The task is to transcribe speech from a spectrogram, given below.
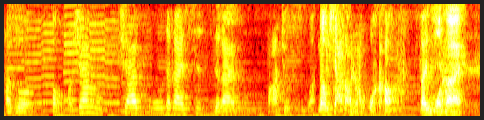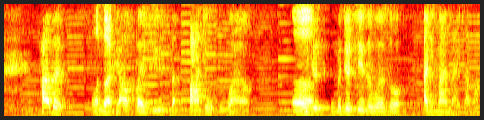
他说：‘哦，好像现在估大概市值大概八九十万。’那我吓到，我靠，三小，他的股票本金三八九十万哦。”我就我们就接着问说，啊，你买哪张啊？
